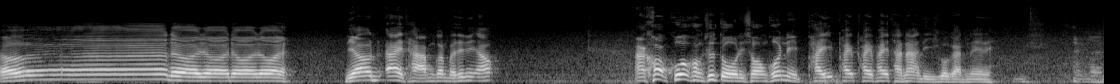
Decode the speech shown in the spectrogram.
เออโดยโดยโดยโดยเดี๋ยวไอ้ายถามก่อนไปที่นี่เอาอะครอบครัวของชื่อโตนี่สองคนนี่ไผไผไผไผฐานะดีกว่ากันแน่นี่แบบ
